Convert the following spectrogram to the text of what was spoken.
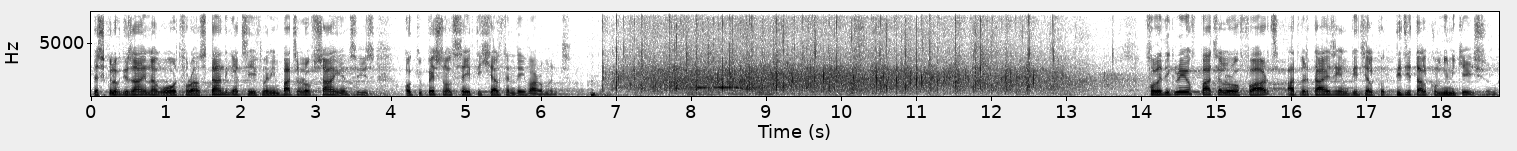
the School of Design Award for Outstanding Achievement in Bachelor of Sciences, Occupational Safety, Health and the Environment. For the degree of Bachelor of Arts, Advertising and Digital, Digital Communication,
